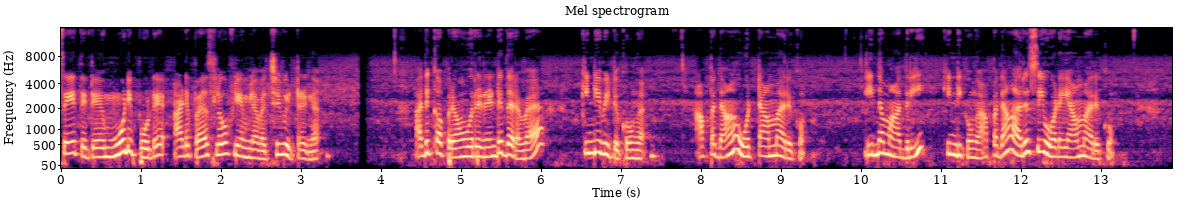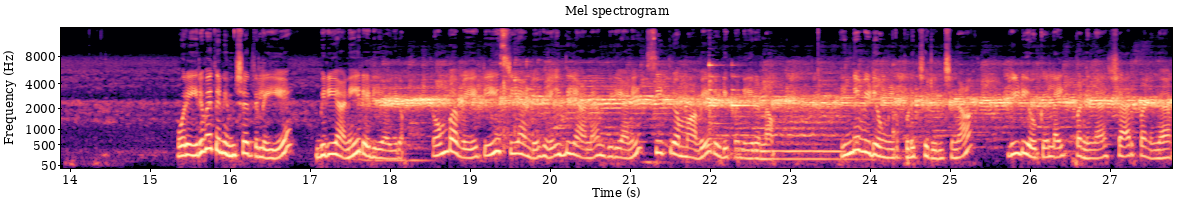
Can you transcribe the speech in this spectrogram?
சேர்த்துட்டு மூடி போட்டு அடுப்பை ஸ்லோ ஃப்ளேமில் வச்சு விட்டுருங்க. அதுக்கப்புறம் ஒரு ரெண்டு தடவை கிண்டி விட்டுக்கோங்க. அப்போ தான் ஒட்டாமல் இருக்கும். இந்த மாதிரி கிண்டிக்கோங்க. அப்போ தான் அரிசி உடையாமல் இருக்கும். ஒரு இருபது நிமிஷத்துலேயே பிரியாணி ரெடி ஆகிடும் ரொம்பவே டேஸ்டி அண்ட் ஹெல்த்தியான பிரியாணி சீக்கிரமாகவே ரெடி பண்ணிடலாம். இந்த வீடியோ உங்களுக்கு பிடிச்சிருந்துச்சின்னா வீடியோவுக்கு லைக் பண்ணுங்கள் ஷேர் பண்ணுங்கள்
